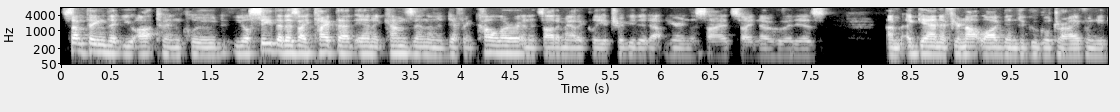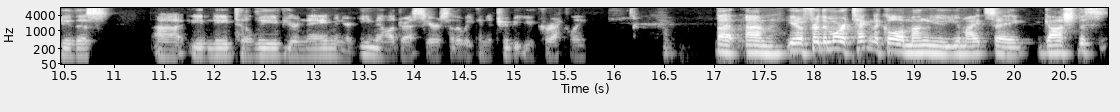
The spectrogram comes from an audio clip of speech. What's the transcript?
something that you ought to include. You'll see that as I type that in, it comes in in a different color and it's automatically attributed out here in the side so I know who it is. Um, again, if you're not logged into Google Drive when you do this, uh, you need to leave your name and your email address here so that we can attribute you correctly. But um, you know, for the more technical among you, you might say, gosh, this,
